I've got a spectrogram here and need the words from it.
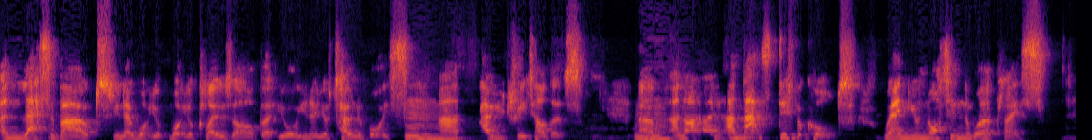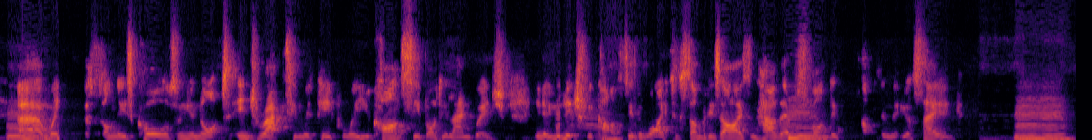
and less about you know what your what your clothes are, but your you know your tone of voice mm. and how you treat others. Um, mm-hmm. and, I, and, and that's difficult when you're not in the workplace mm. um, when you're on these calls and you're not interacting with people, where you can't see body language. You know, you literally can't see the white of somebody's eyes and how they're mm. responding to something that you're saying. Mm.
